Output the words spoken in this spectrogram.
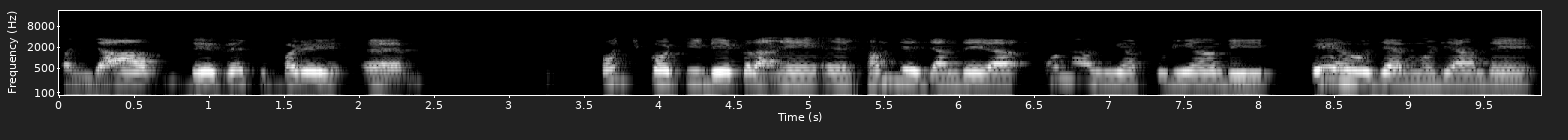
ਪੰਜਾਬ ਦੇ ਵਿੱਚ ਬੜੇ ਅਹ, ਉੱਚ ਕੋਟੀ ਦੇ ਘਰਾਣੇ ਸਮਝੇ ਜਾਂਦੇ ਆ, ਉਹਨਾਂ ਦੀਆਂ ਕੁੜੀਆਂ ਵੀ ਇਹੋ ਜਿਹੇ ਮੁੰਡਿਆਂ ਦੇ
